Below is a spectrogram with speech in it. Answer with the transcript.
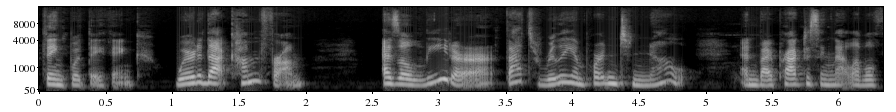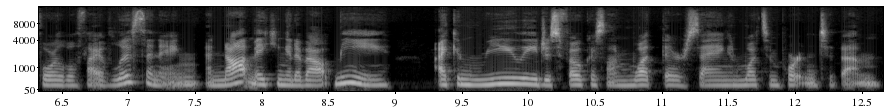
think what they think? Where did that come from? As a leader, that's really important to know. And by practicing that level four, level five listening and not making it about me, I can really just focus on what they're saying and what's important to them.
